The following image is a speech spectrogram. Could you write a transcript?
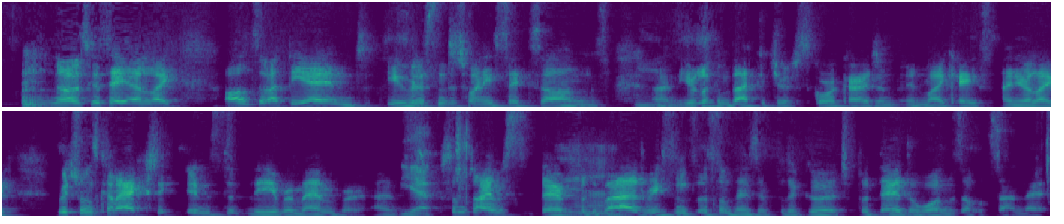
no, I was gonna say, and like also at the end, you've listened to 26 songs, mm. and you're looking back at your scorecard. In, in my case, and you're like, which ones can I actually instantly remember? And yeah, sometimes they're yeah. for the bad reasons, and sometimes they're for the good. But they're mm. the ones that will stand out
